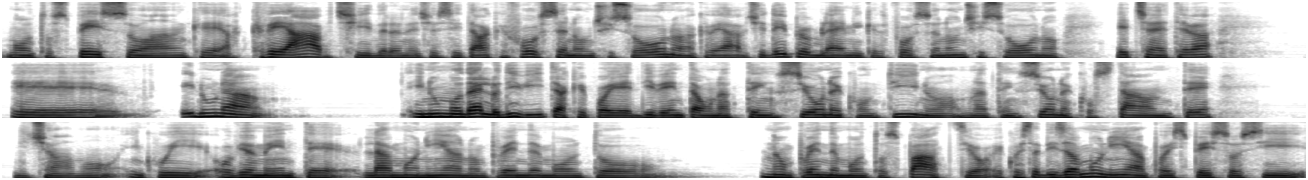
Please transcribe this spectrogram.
molto spesso anche a crearci delle necessità che forse non ci sono, a crearci dei problemi che forse non ci sono, eccetera, e in, una, in un modello di vita che poi diventa una tensione continua, una tensione costante, diciamo, in cui ovviamente l'armonia non prende molto non prende molto spazio e questa disarmonia poi spesso si,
